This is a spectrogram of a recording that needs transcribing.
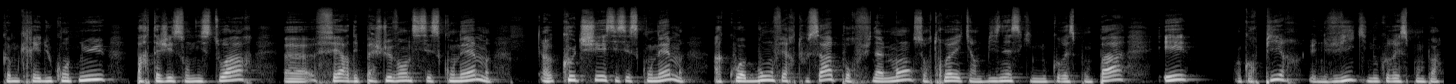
comme créer du contenu, partager son histoire, euh, faire des pages de vente si c'est ce qu'on aime, euh, coacher si c'est ce qu'on aime, à quoi bon faire tout ça pour finalement se retrouver avec un business qui ne nous correspond pas et, encore pire, une vie qui ne nous correspond pas?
